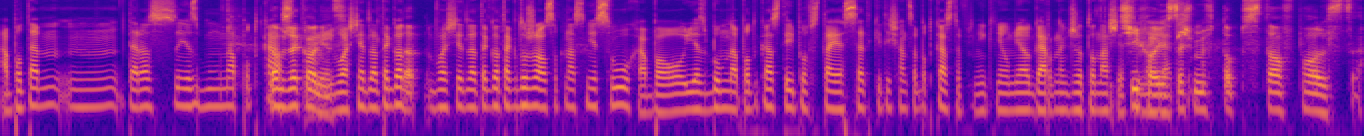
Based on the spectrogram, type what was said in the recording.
A potem mm, teraz jest boom na podcasty. Dobrze, koniec. I właśnie dlatego, Do- właśnie dlatego tak dużo osób nas nie słucha, bo jest boom na podcasty i powstaje setki tysiące podcastów i nikt nie umie ogarnąć, że to nasz jest cicho, najlepszy. jesteśmy w top 100 w Polsce.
